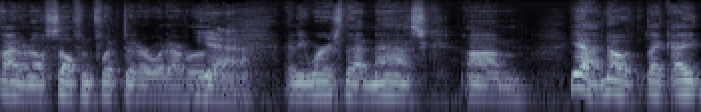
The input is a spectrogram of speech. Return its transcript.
I don't know, self inflicted or whatever. Yeah. and he wears that mask. Um, yeah, no, like I,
